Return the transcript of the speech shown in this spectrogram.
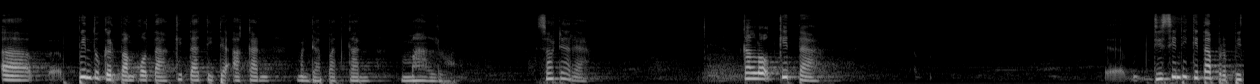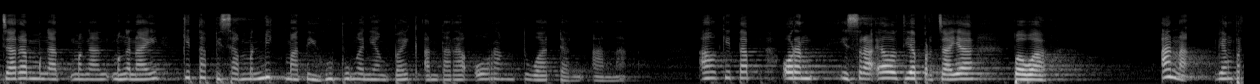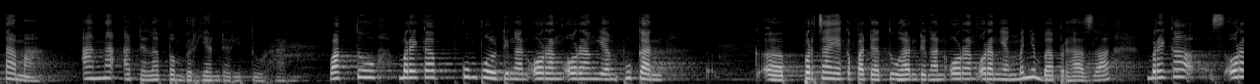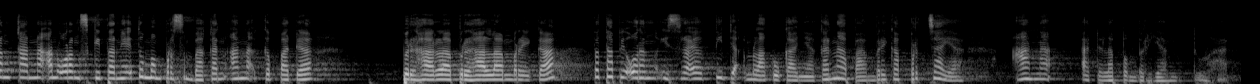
uh, pintu gerbang kota, kita tidak akan mendapatkan malu. Saudara, kalau kita di sini kita berbicara mengenai kita bisa menikmati hubungan yang baik antara orang tua dan anak. Alkitab orang Israel dia percaya bahwa anak yang pertama, anak adalah pemberian dari Tuhan. Waktu mereka kumpul dengan orang-orang yang bukan uh, percaya kepada Tuhan dengan orang-orang yang menyembah berhala, mereka orang Kanaan, orang sekitarnya itu mempersembahkan anak kepada berhala-berhala mereka, tetapi orang Israel tidak melakukannya. Karena apa? Mereka percaya anak adalah pemberian Tuhan.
